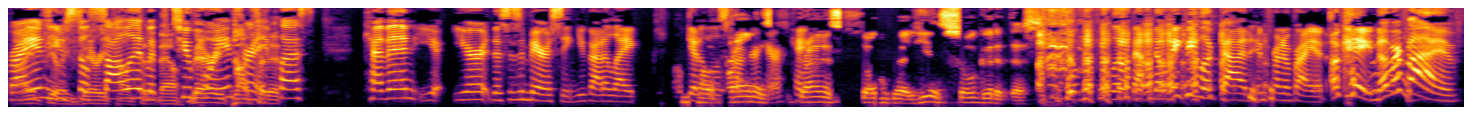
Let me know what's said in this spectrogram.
Brian, you feeling still solid with now. two Very points or an A plus. Kevin, you, you're this is embarrassing. You got to like get a Oh, little stronger Brian is, here. Okay, Brian is so good. He is so good at this. don't make me look bad. Don't make me look bad in front of Brian. Okay, number five.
